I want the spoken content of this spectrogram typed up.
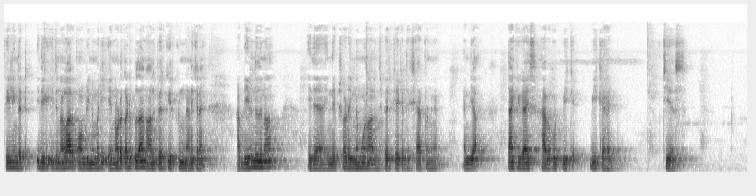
feeling that இது இது நல்லாயிருக்கும் அப்படின்ற மாதிரி என்னோடய கடுப்பு தான் நாலு பேருக்கு இருக்குதுன்னு நினைக்கிறேன். அப்படி இருந்ததுன்னா இதை இந்த எபிசோடை இன்னமும் நாலஞ்சு பேர் கேட்கறதுக்கு ஷேர் பண்ணுங்கள் and yeah thank you guys have a good week week ahead cheers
